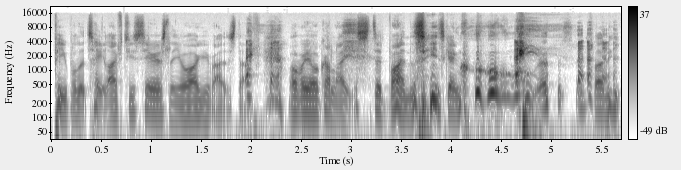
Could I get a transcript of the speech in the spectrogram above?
people that take life too seriously argue about this stuff. While we all kind of like stood behind the scenes going, that's so funny.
